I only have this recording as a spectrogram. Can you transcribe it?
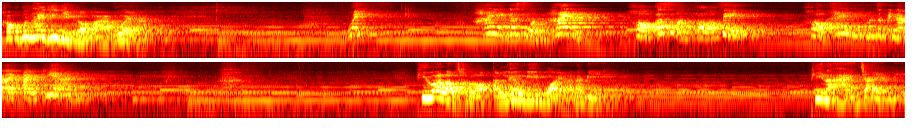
เขาก็เพิ่งให้ที่ดินเรามาด้วยอะ เว้ย ให้ก็ส่วนให้ ขอก็ส่วนขอสิ ขอแค่นี้มันจะเป็นอะไรไปพี่อัน พี่ว่าเราทะเลาะกันเรื่องนี้บ่อยแล้วนะบี พี่ละอายใจอะบี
